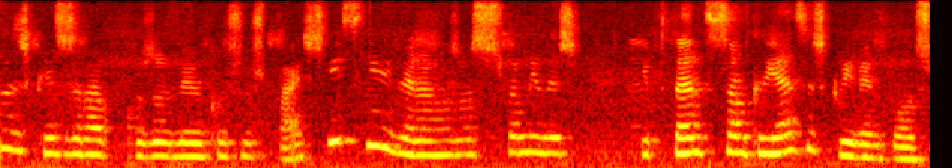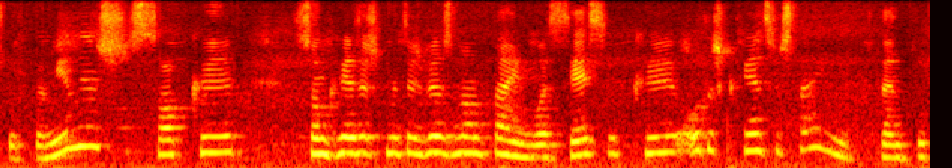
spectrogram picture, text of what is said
As crianças da Bárbara vivem com os seus pais? Sim, sim, viveram as nossas famílias. E, portanto, são crianças que vivem com as suas famílias, só que são crianças que muitas vezes não têm o acesso que outras crianças têm. Portanto,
